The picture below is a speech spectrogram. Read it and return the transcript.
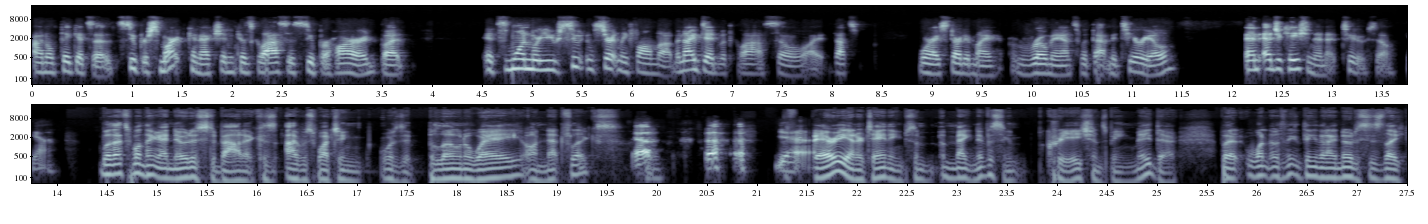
i don't think it's a super smart connection because glass is super hard but it's one where you suit and certainly fall in love and i did with glass so I, that's where i started my romance with that material and education in it too so yeah. Well that's one thing i noticed about it because i was watching what is it blown away on netflix? Yeah yeah. very entertaining some magnificent creations being made there. But one thing that I noticed is like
